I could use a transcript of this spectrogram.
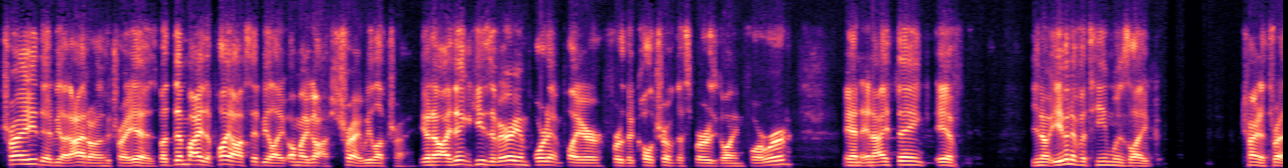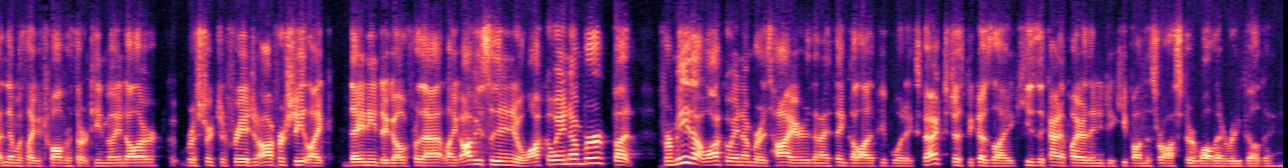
Trey, they'd be like, I don't know who Trey is. But then by the playoffs, they'd be like, Oh my gosh, Trey, we love Trey. You know, I think he's a very important player for the culture of the Spurs going forward. And and I think if you know, even if a team was like trying to threaten them with like a 12 or 13 million dollar restricted free agent offer sheet, like they need to go for that. Like obviously they need a walkaway number, but for me that walkaway number is higher than I think a lot of people would expect just because like he's the kind of player they need to keep on this roster while they're rebuilding.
